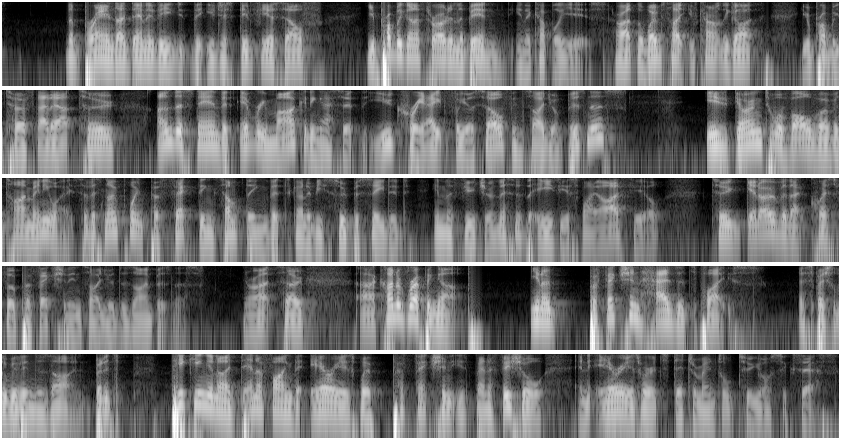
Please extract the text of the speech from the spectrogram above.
the brand identity that you just did for yourself, you're probably going to throw it in the bin in a couple of years. All right, the website you've currently got, you'll probably turf that out too. Understand that every marketing asset that you create for yourself inside your business is going to evolve over time anyway. So there's no point perfecting something that's going to be superseded in the future. And this is the easiest way I feel to get over that quest for perfection inside your design business. All right, so uh, kind of wrapping up, you know, perfection has its place, especially within design, but it's picking and identifying the areas where perfection is beneficial and areas where it's detrimental to your success.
